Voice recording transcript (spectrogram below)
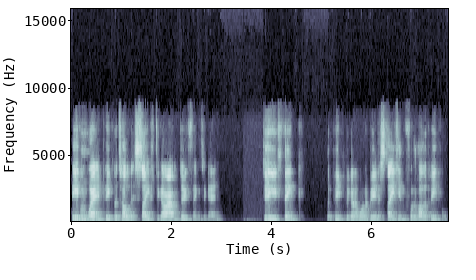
even when people are told it's safe to go out and do things again, do you think that people are going to want to be in a stadium full of other people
